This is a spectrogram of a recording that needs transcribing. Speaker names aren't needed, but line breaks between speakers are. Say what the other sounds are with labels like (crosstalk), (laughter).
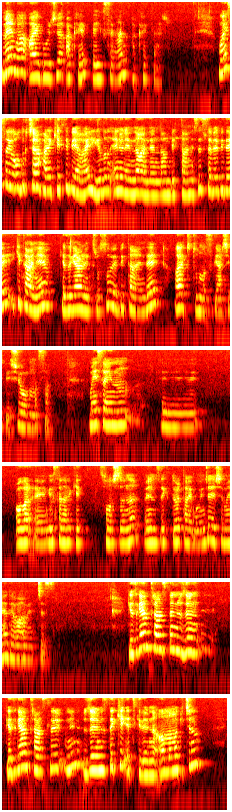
Merhaba Ay burcu Akrep ve yükselen Akrepler. Mayıs ayı oldukça hareketli bir ay. Yılın en önemli aylarından bir tanesi. Sebebi de iki tane gezegen retrosu ve bir tane de ay tutulması gerçekleşiyor olması. Mayıs ayının e, ola, e, göksel hareket sonuçlarını önümüzdeki 4 ay boyunca yaşamaya devam edeceğiz. Gezegen transitlerin üzerine gezegen transitlerinin üzerimizdeki etkilerini anlamak için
